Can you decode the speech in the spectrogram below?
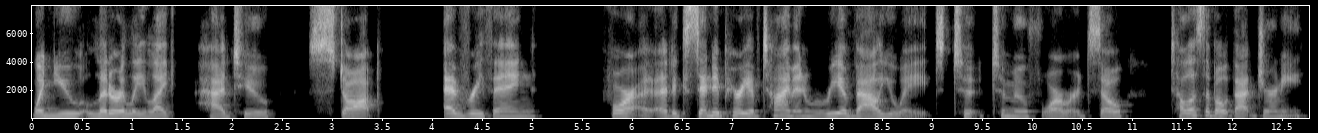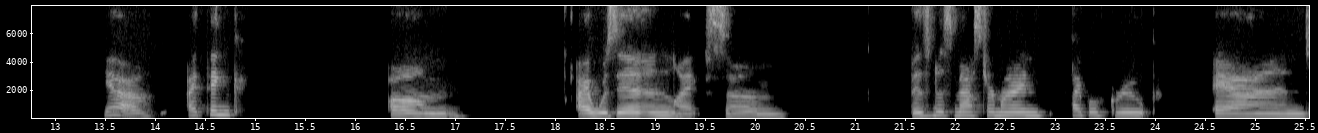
when you literally like had to stop everything for an extended period of time and reevaluate to to move forward so tell us about that journey yeah i think um i was in like some business mastermind type of group and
